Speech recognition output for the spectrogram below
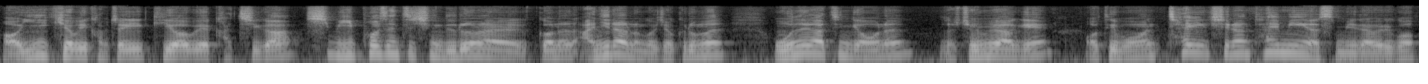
어, 이 기업이 갑자기 기업의 가치가 12%씩 늘어날 거는 아니라는 거죠. 그러면 오늘 같은 경우는 절묘하게 어떻게 보면 차익 실현 타이밍이었습니다. 그리고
